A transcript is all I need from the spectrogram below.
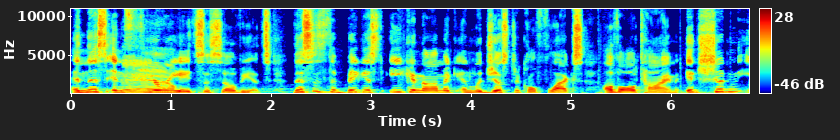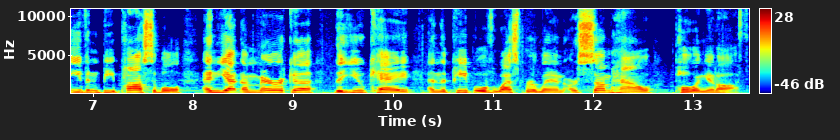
And this infuriates Damn. the Soviets. This is the biggest economic and logistical flex of all time. It shouldn't even be possible, and yet America, the UK, and the people of West Berlin are somehow pulling it off.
